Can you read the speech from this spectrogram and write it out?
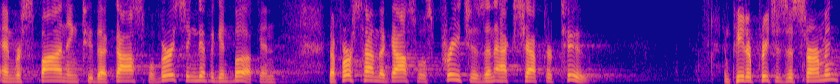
and responding to the gospel. Very significant book. And the first time the gospel is preached is in Acts chapter 2. And Peter preaches a sermon,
